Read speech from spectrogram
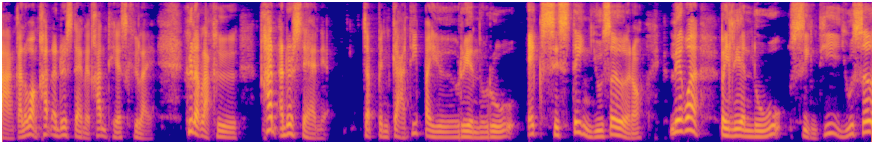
ต่างกันระหว่างขั้น understand กับขั้น test คืออะไร คือหลักๆ คือขั้น understand เนี่ยจะเป็นการที่ไปเรียนรู้ existing user เนาะเรียกว่าไปเรียนรู้สิ่งที่ user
